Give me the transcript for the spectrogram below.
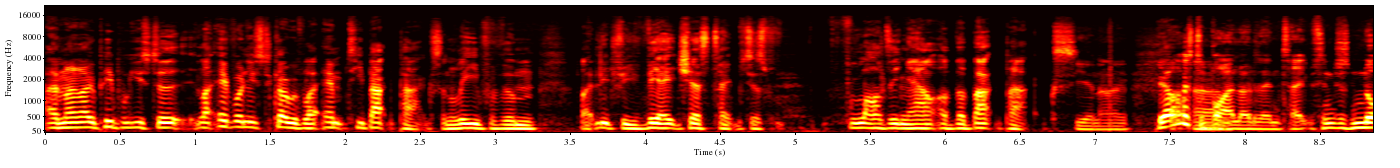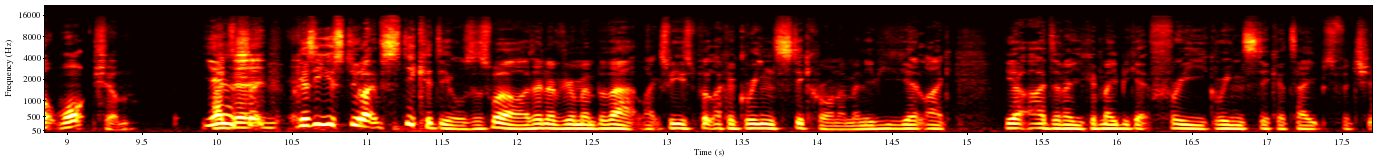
and I know people used to like everyone used to go with like empty backpacks and leave with them like literally VHS tapes just flooding out of the backpacks. You know, Yeah, I used to buy a load of them tapes and just not watch them. yeah, so- because he used to do like sticker deals as well. I don't know if you remember that. Like, so he used to put like a green sticker on them, and if you get like, yeah, I don't know, you could maybe get free green sticker tapes for ch-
